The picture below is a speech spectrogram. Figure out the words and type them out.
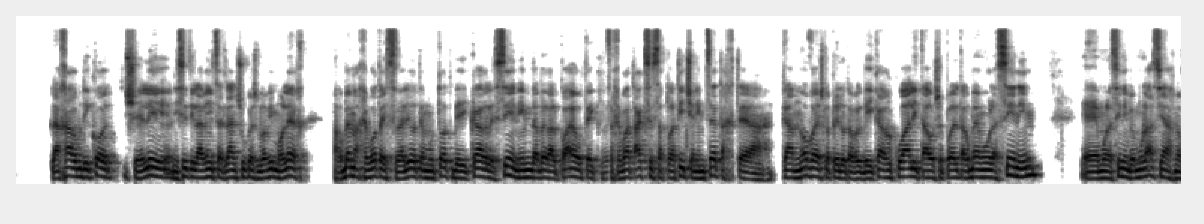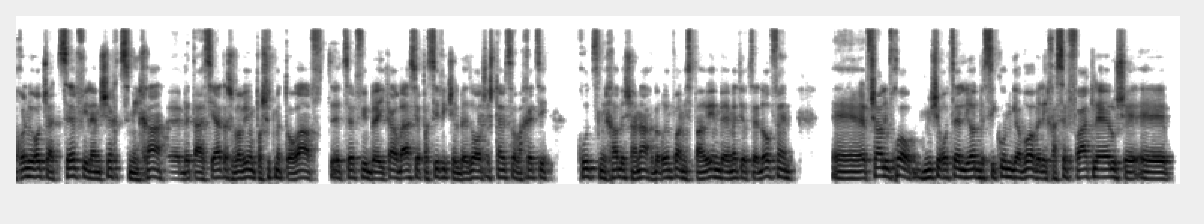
לאחר בדיקות שלי, ניסיתי להבין קצת לאן שוק השבבים הולך, הרבה מהחברות הישראליות הן מוטות בעיקר לסין, אם נדבר על פריורטק וחברת אקסס הפרטית שנמצאת תחתיה, גם נובה יש לה פעילות, אבל בעיקר קואליטאו שפועלת הרבה מול הסינים, אה, מול הסינים ומול אסיה, אנחנו יכולים לראות שהצפי להמשך צמיחה אה, בתעשיית השבבים הוא פשוט מטורף, צפי בעיקר באסיה פסיפיק של באזור ה-12 וחצי אחוז צמיחה בשנה, אנחנו מדברים פה על מספרים באמת יוצאי דופן, אה, אפשר לבחור, מי שרוצה להיות בסיכון גבוה ולהיחשף רק לאלו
